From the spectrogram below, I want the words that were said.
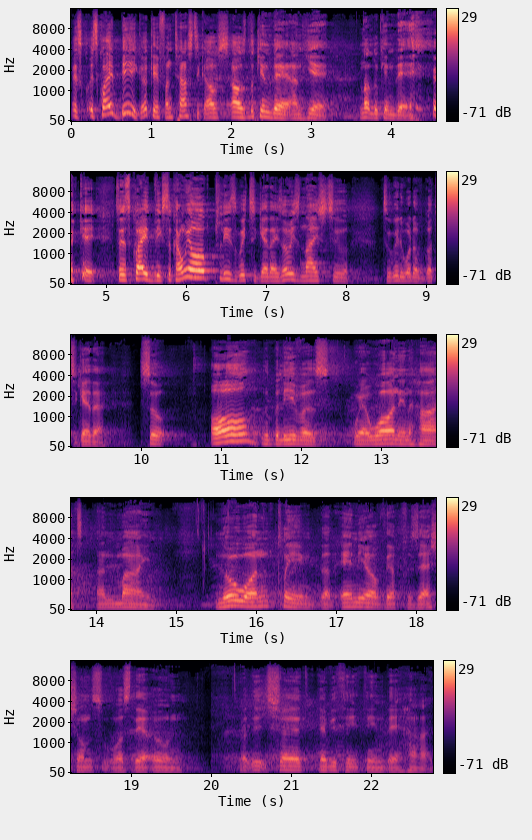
It's, it's quite big. Okay, fantastic. I was, I was looking there and here, not looking there. okay, so it's quite big. So can we all please read together? It's always nice to, to read the Word of God together. So, all the believers were one in heart and mind. No one claimed that any of their possessions was their own, but they shared everything they had.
